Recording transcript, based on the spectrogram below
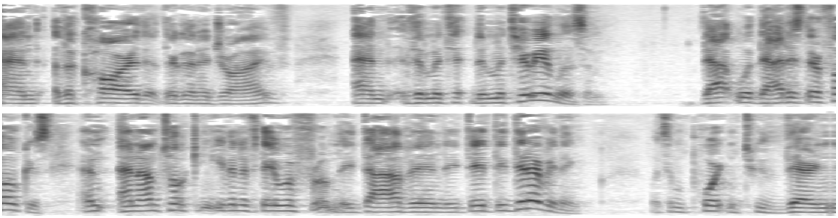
and the car that they're going to drive and the, the materialism. That, that is their focus. And, and I'm talking even if they were from, they dive in, they did, they did everything. What's important to their,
